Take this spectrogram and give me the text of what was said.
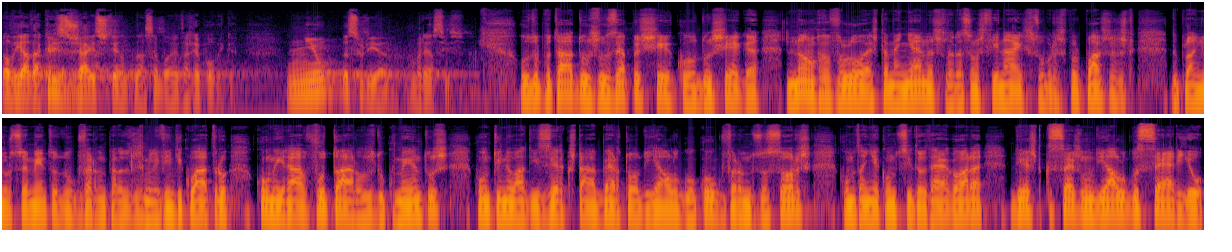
aliada à crise já existente na Assembleia da República. Nenhum açoriano merece isso. O deputado José Pacheco do Chega não revelou esta manhã, nas declarações finais sobre as propostas de plano de orçamento do governo para 2024, como irá votar os documentos. Continua a dizer que está aberto ao diálogo com o governo dos Açores, como tem acontecido até agora, desde que seja um diálogo sério,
